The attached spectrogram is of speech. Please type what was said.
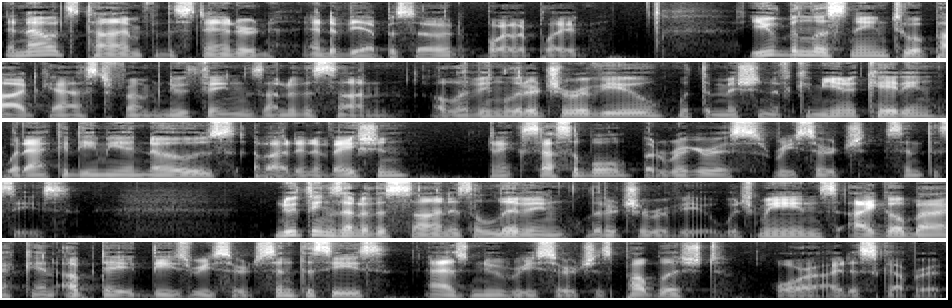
And now it's time for the standard end of the episode boilerplate. You've been listening to a podcast from New Things Under the Sun, a living literature review with the mission of communicating what academia knows about innovation in accessible but rigorous research syntheses. New Things Under the Sun is a living literature review, which means I go back and update these research syntheses as new research is published or I discover it.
